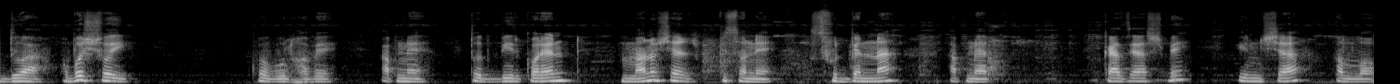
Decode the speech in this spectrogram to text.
দোয়া অবশ্যই কবুল হবে। আপনি তদবির করেন, মানুষের পিছনে ছুটবেন না। আপনার কাজে আসবে ইনশা আল্লাহ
